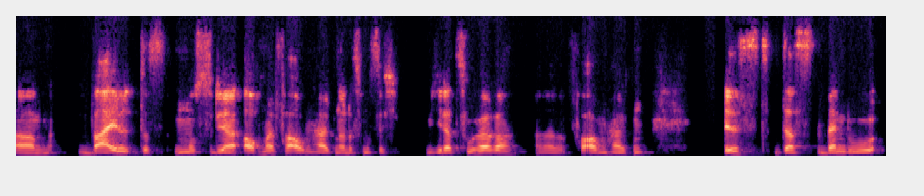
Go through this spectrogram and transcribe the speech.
Ähm, weil, das musst du dir auch mal vor Augen halten, und das muss sich jeder Zuhörer äh, vor Augen halten, ist, dass wenn du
